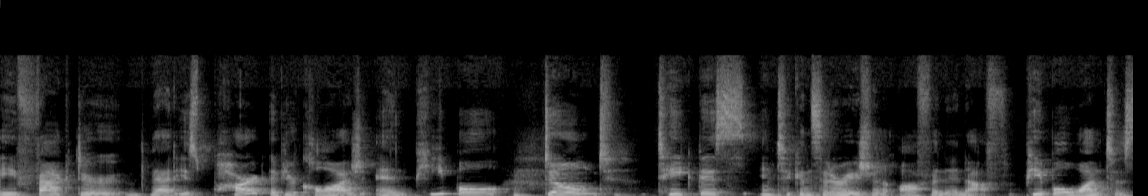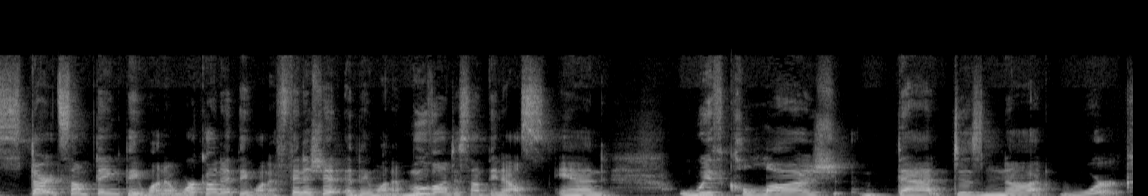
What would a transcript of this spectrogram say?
a factor that is part of your collage, and people don't take this into consideration often enough. People want to start something, they want to work on it, they want to finish it, and they want to move on to something else. And with collage, that does not work.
